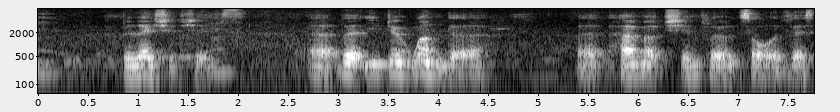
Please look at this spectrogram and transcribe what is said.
mm. relationships mm. uh, that you do wonder uh, how much influence all of this.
